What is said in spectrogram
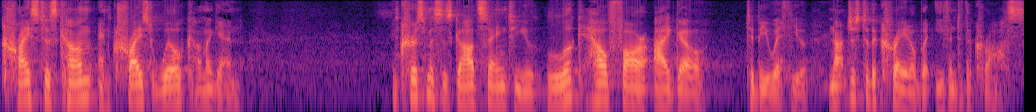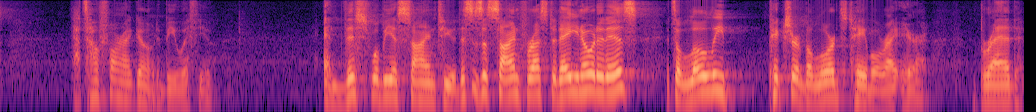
Christ has come and Christ will come again. And Christmas is God saying to you, Look how far I go to be with you, not just to the cradle, but even to the cross. That's how far I go to be with you. And this will be a sign to you. This is a sign for us today. You know what it is? It's a lowly picture of the Lord's table right here bread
